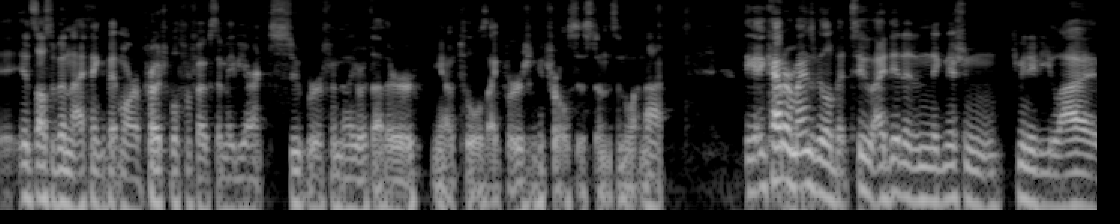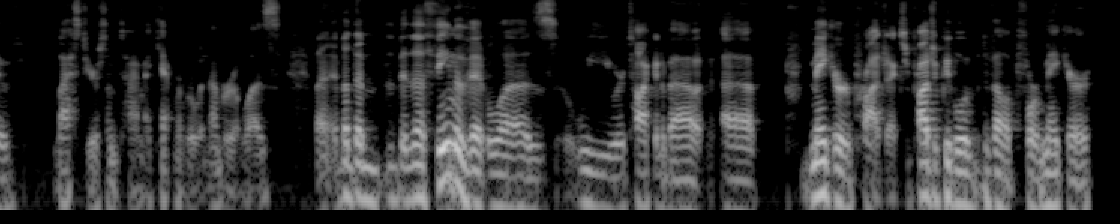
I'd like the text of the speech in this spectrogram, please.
it's also been i think a bit more approachable for folks that maybe aren't super familiar with other you know tools like version control systems and whatnot. It, kind of reminds me a little bit too i did it in ignition community live last year sometime. I can't remember what number it was, but but the the theme of it was we were talking about uh, maker projects, a project people have developed for Maker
